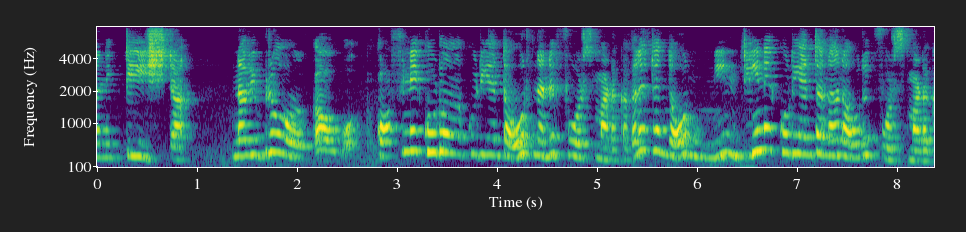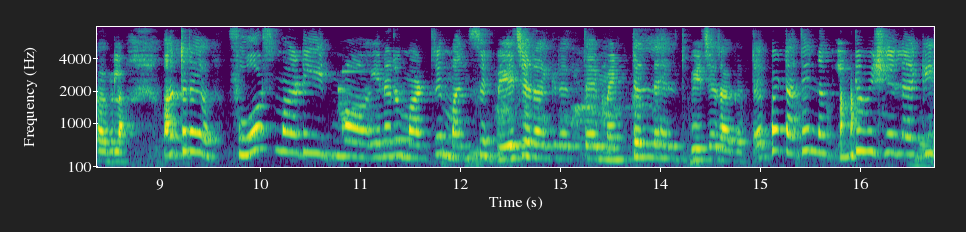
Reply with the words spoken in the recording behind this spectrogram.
ನನಗೆ ಟೀ ಇಷ್ಟ. ನಾವಿಬ್ರು ಕಾಫಿನೇ ಕುಡು ಕುಡಿ ಅಂತ ಅವ್ರು ನನಗೆ ಫೋರ್ಸ್ ಮಾಡೋಕ್ಕಾಗಲ್ಲ. ಯಾಕಂದ್ರೆ ಅವ್ರು ನೀನು ಟೀನೇ ಕುಡಿ ಅಂತ ನಾನು ಅವ್ರಿಗೆ ಫೋರ್ಸ್ ಮಾಡೋಕ್ಕಾಗಲ್ಲ. ಆ ಥರ ಫೋರ್ಸ್ ಮಾಡಿ ಏನಾದ್ರು ಮಾಡಿದ್ರೆ ಮನ್ಸಿಗೆ ಬೇಜಾರಾಗಿರುತ್ತೆ ಮೆಂಟಲ್ ಹೆಲ್ತ್ ಬೇಜಾರಾಗುತ್ತೆ. ಬಟ್ ಅದೇ ನಮ್ಮ ಇಂಡಿವಿಜುವಲ್ ಆಗಿ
